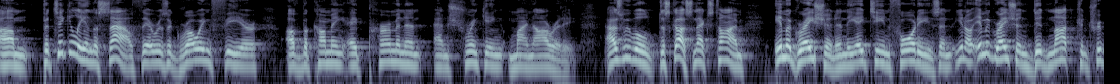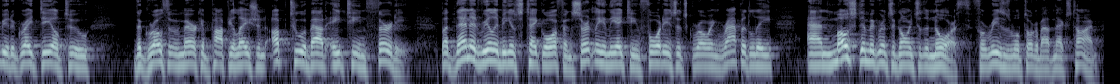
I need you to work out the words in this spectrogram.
Um, particularly in the South, there is a growing fear of becoming a permanent and shrinking minority. As we will discuss next time, immigration in the 1840s, and you know, immigration did not contribute a great deal to the growth of American population up to about 1830. But then it really begins to take off, and certainly in the 1840s, it's growing rapidly, and most immigrants are going to the north for reasons we'll talk about next time.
